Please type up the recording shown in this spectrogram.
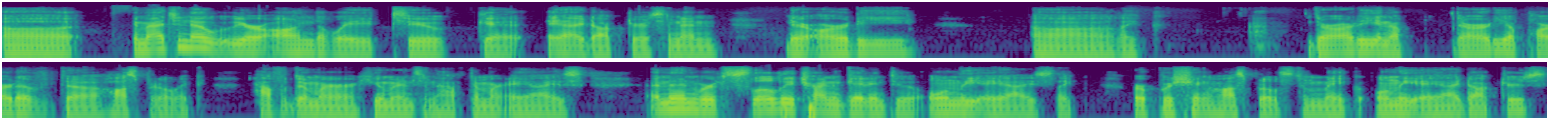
uh imagine that we are on the way to get AI doctors and then they're already uh like they're already in a they're already a part of the hospital. Like half of them are humans and half of them are AIs. and then we're slowly trying to get into only AIs. Like we're pushing hospitals to make only AI doctors.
